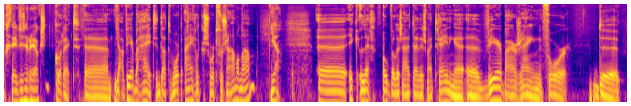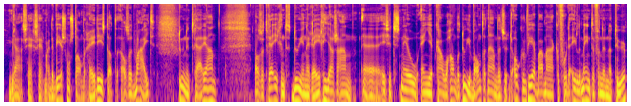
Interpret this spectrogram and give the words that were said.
Geef eens een reactie. Correct. Uh, ja, weerbaarheid, dat wordt eigenlijk een soort verzamelnaam. Ja. Uh, ik leg ook wel eens uit tijdens mijn trainingen... weerbaar zijn voor de, ja, zeg, zeg maar, de weersomstandigheden is dat als het waait, doe je een trui aan. Als het regent, doe je een regenjas aan. Uh, is het sneeuw en je hebt koude handen, doe je wanten aan. Dat is ook weerbaar maken voor de elementen van de natuur.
